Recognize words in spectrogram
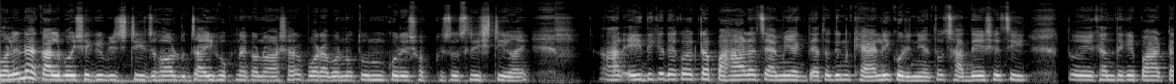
বলে না, কালবৈশাখী বৃষ্টি, ঝড় যাই হোক না কেন, আসার পর আবার নতুন করে সব কিছু সৃষ্টি হয়। আর এই দিকে দেখো একটা পাহাড় আছে, আমি এতদিন খেয়ালই করিনি, এত ছাদে এসেছি। তো এখান থেকে পাহাড়টা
